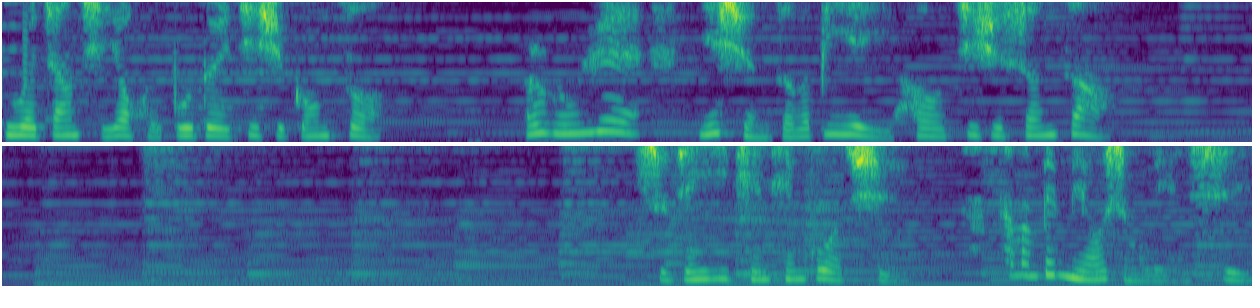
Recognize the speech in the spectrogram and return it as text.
因为张琪要回部队继续工作。而如月也选择了毕业以后继续深造。时间一天天过去，他们并没有什么联系。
